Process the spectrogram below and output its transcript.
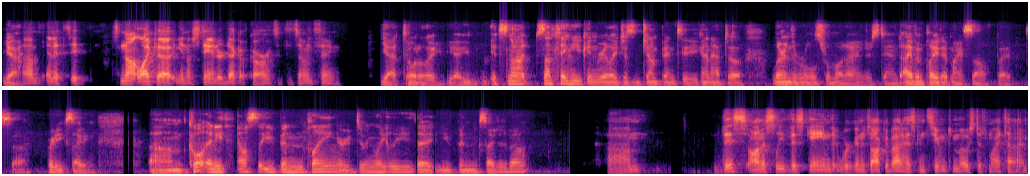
Yeah. Um, and it's it it's not like a you know standard deck of cards. It's its own thing. Yeah, totally. Yeah, you, it's not something you can really just jump into. You kind of have to learn the rules from what I understand. I haven't played it myself, but it's uh, pretty exciting. Um, cool. Anything else that you've been playing or doing lately that you've been excited about? Um, this honestly, this game that we're going to talk about has consumed most of my time.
